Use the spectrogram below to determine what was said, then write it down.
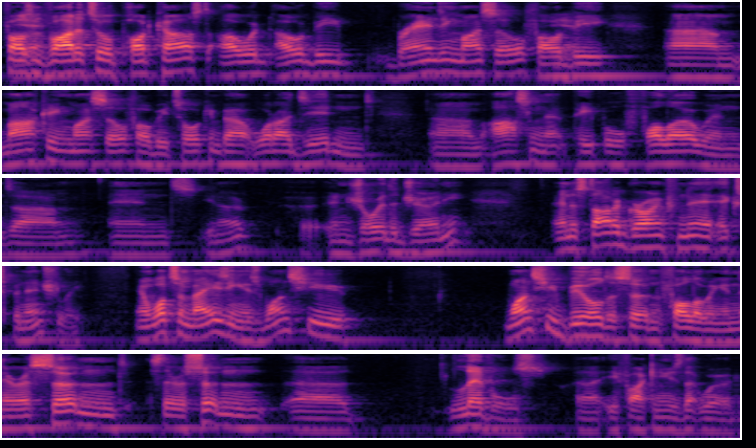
if I was Yeah. invited to a podcast, I would I would be branding myself. I would Yeah. be um, marketing myself. I'll be talking about what I did and um, asking that people follow and um, and you know enjoy the journey. And it started growing from there exponentially. And what's amazing is once you once you build a certain following, and there are certain there are certain uh, levels, uh, if I can use that word.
